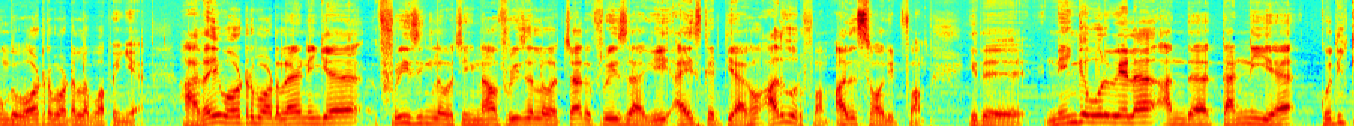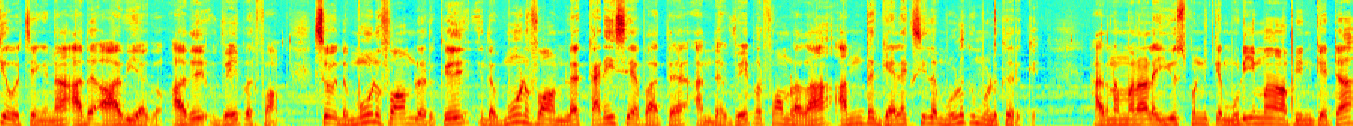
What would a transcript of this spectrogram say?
உங்கள் வாட்டர் பாட்டிலில் பார்ப்பீங்க. அதே வாட்டர் பாட்டிலை நீங்கள் ஃப்ரீசிங்கில் வச்சிங்கன்னா ஃப்ரீசரில் வச்சா அது ஃப்ரீஸ் ஆகி ஐஸ் கட்டி ஆகும். அது ஒரு ஃபார்ம் அது சாலிட் ஃபார்ம் இது நீங்கள் ஒருவேளை அந்த தண்ணியை கொதிக்க வச்சிங்கன்னா அது ஆவியாகும். அது வேப்பர் ஃபார்ம் ஸோ இந்த மூணு ஃபார்மில் இருக்குது இந்த மூணு ஃபார்மில் கடைசியாக பார்த்த அந்த வேப்பர் ஃபார்மில் தான் அந்த கேலக்ஸியில் முழுக்க முழுக்க இருக்குது அதை நம்மளால் யூஸ் பண்ணிக்க முடியுமா அப்படின்னு கேட்டால்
